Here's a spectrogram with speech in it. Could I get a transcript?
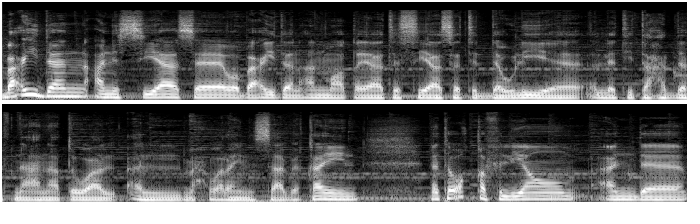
بعيدا عن السياسة وبعيدا عن معطيات السياسة الدولية التي تحدثنا عنها طوال المحورين السابقين نتوقف اليوم عند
